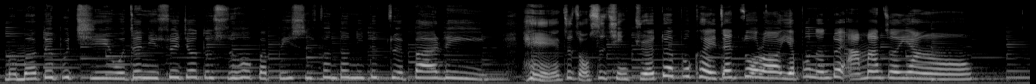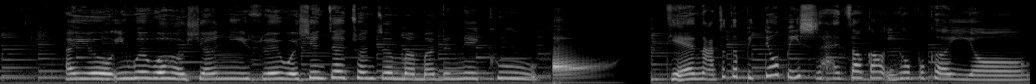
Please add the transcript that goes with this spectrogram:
妈妈，对不起，我在你睡觉的时候把鼻屎放到你的嘴巴里。嘿，这种事情绝对不可以再做了，也不能对阿妈这样哦。还有，因为我好想你，所以我现在穿着妈妈的内裤。天哪，这个比丢鼻屎还糟糕，以后不可以哦。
